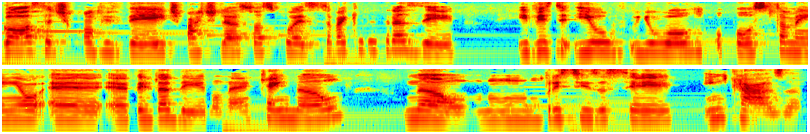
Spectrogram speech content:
gosta de conviver e de partilhar suas coisas, você vai querer trazer. E, e, o, e o oposto também é, é, é, verdadeiro, né? Quem não, não, não precisa ser em casa.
